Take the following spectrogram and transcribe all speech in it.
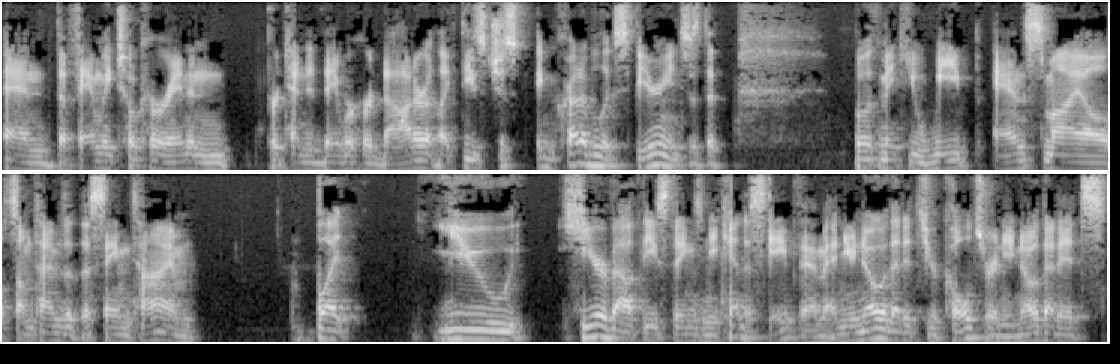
and the family took her in and pretended they were her daughter. Like these just incredible experiences that both make you weep and smile sometimes at the same time. But you hear about these things and you can't escape them and you know that it's your culture and you know that it's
